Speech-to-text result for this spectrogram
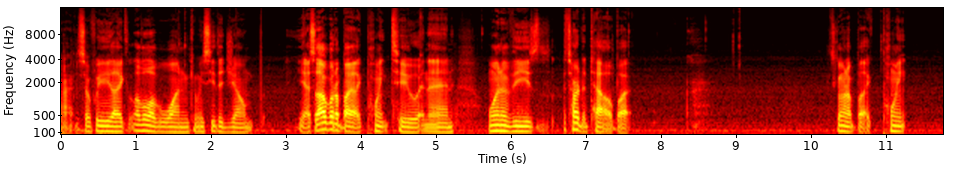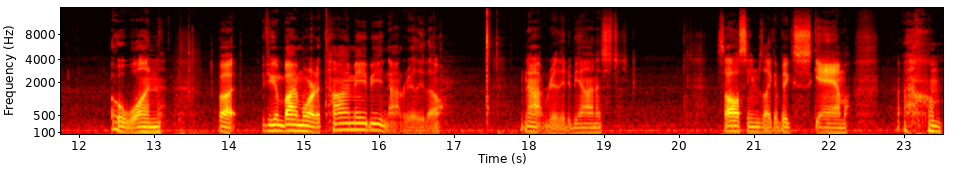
Alright, so if we like level up one, can we see the jump? Yeah, so that went up by like 0.2 and then one of these, it's hard to tell, but it's going up by like 0. 01. But if you can buy more at a time, maybe? Not really, though. Not really, to be honest. This all seems like a big scam. Um,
